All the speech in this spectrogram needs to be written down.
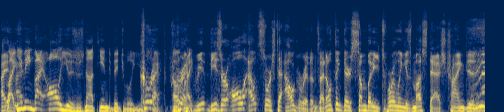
I, like, you mean by all users, not the individual users? Correct. Correct. right. These are all outsourced to algorithms. I don't think there's somebody twirling his mustache trying to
